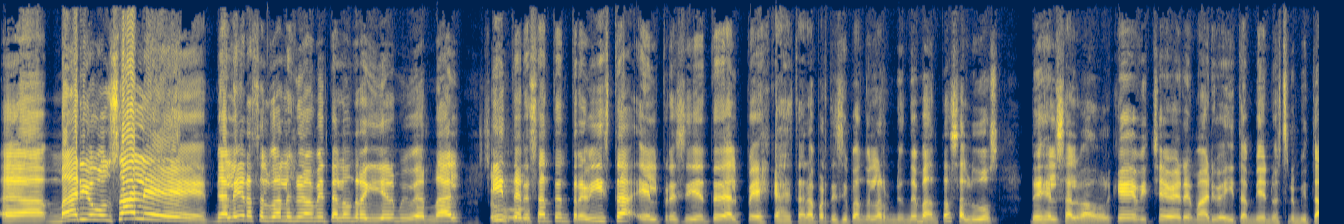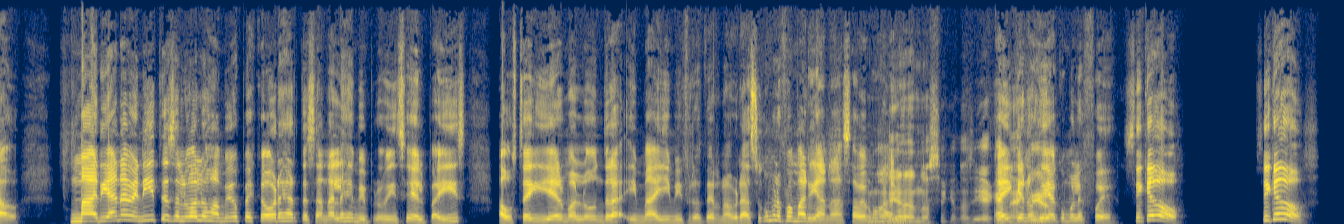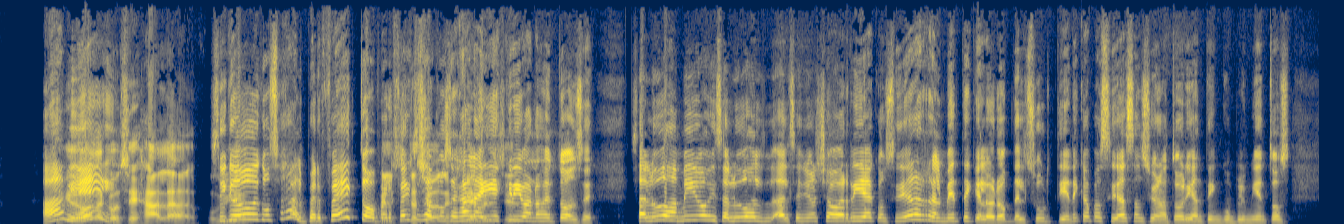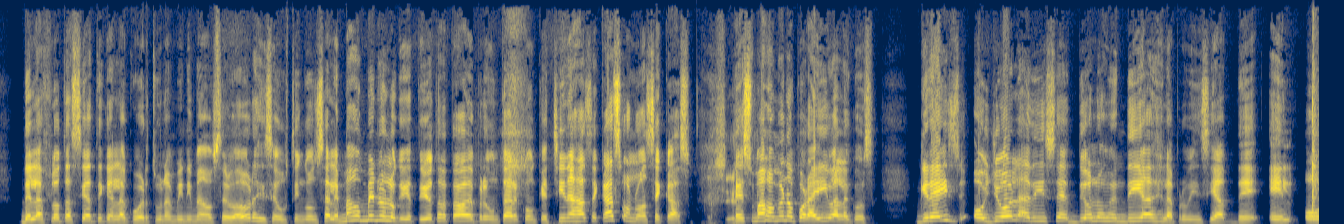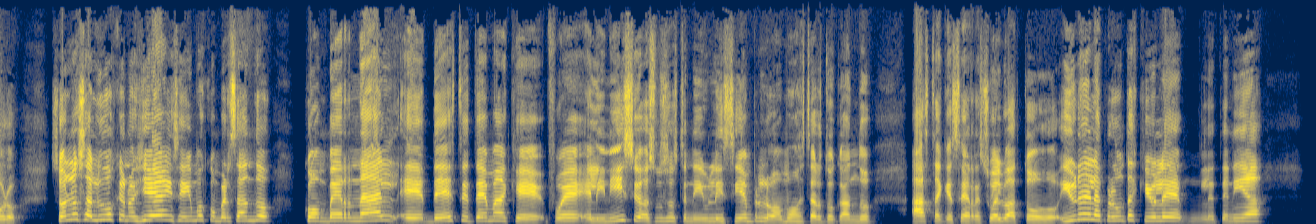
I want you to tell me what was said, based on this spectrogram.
Ah, Mario González, me alegra saludarles nuevamente a Londra Guillermo y Bernal. Interesante entrevista. El presidente de Alpescas estará participando en la reunión de Manta. Saludos desde El Salvador. Qué chévere, Mario, ahí también nuestro invitado. Mariana Benítez, saluda a los amigos pescadores artesanales de mi provincia y del país. A usted, Guillermo, Alondra y May, mi fraterno abrazo. ¿Cómo le fue a Mariana? ¿Sabemos Mariana, algo? no sé, que nos diga. Ahí que nos diga cómo le fue. ¿Sí quedó? ¿Sí quedó? Ah, Sí quedó bien. La concejala. Muy Sí quedó de concejal. Perfecto, perfecto. Concejal bien ahí escríbanos entonces. Saludos amigos y saludos al, al señor Chavarría. ¿Considera realmente que la Europa del Sur tiene capacidad sancionatoria ante incumplimientos de la flota asiática en la cobertura mínima de observadores? Dice Agustín González. Más o menos lo que yo trataba de preguntar con que China hace caso o no hace caso. Es más o menos por ahí va la cosa. Grace Oyola dice, Dios los bendiga desde la provincia de El Oro. Son los saludos que nos llegan y seguimos conversando con Bernal eh, de este tema que fue el inicio de Azul Sostenible y siempre lo vamos a estar tocando hasta que se resuelva todo. Y una de las preguntas que yo le, le tenía,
